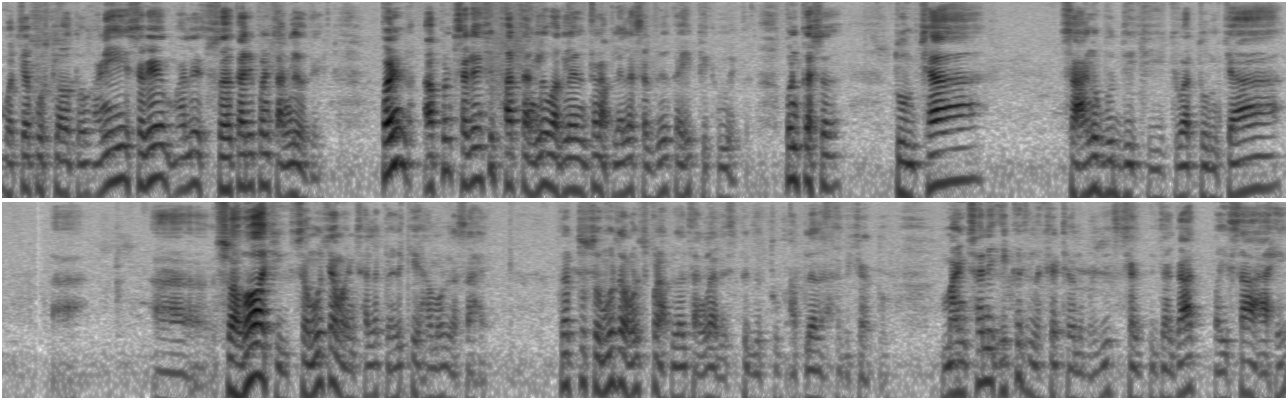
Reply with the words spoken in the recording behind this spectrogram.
मच्छा पोचला होतो आणि सगळे मला सहकारी पण चांगले होते. पण आपण सगळ्यांशी फार चांगलं वागल्यानंतर आपल्याला सगळं काही फिकून मिळतं. पण कसं तुमच्या सहानुभूतीची किंवा तुमच्या स्वभावाची समोरच्या माणसाला कळलं की हा माणूस असा आहे. तर तो समोरचा माणूस पण आपल्याला चांगला रेस्पेक्ट देतो आपल्याला विचारतो. माणसाने एकच लक्षात ठेवलं पाहिजे श- जगात पैसा आहे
